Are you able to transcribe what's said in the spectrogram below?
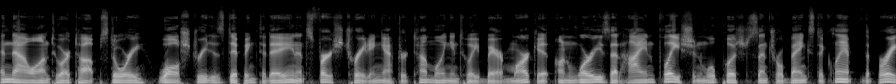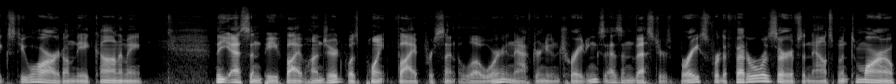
And now on to our top story. Wall Street is dipping today in its first trading after tumbling into a bear market on worries that high inflation will push central banks to clamp the brakes too hard on the economy. The S&P 500 was 0.5% lower in afternoon tradings as investors brace for the Federal Reserve's announcement tomorrow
